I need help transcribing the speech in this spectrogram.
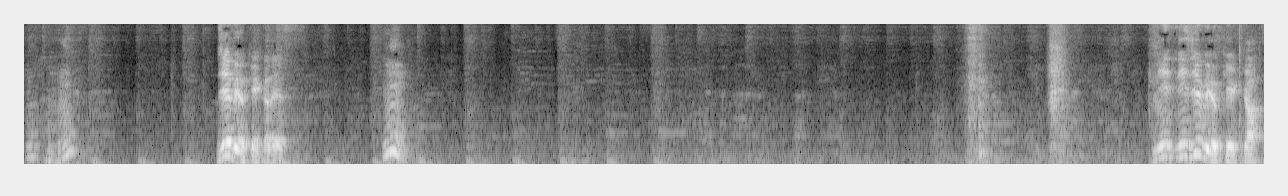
10秒経過です。うんに20秒経過。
